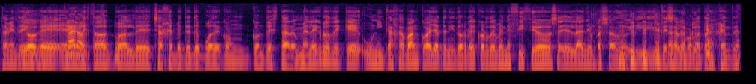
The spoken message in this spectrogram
También te digo que en el estado actual de ChatGPT te puede contestar. Me alegro de que Unicaja Banco haya tenido récord de beneficios el año pasado y te sale por la tangente.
